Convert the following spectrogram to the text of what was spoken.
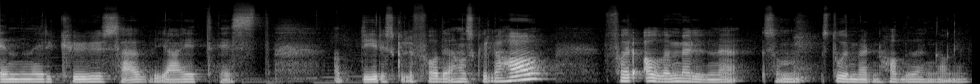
ender, ku, sau, geit, hest. At dyret skulle få det han skulle ha for alle møllene som Stormøllen hadde den gangen.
